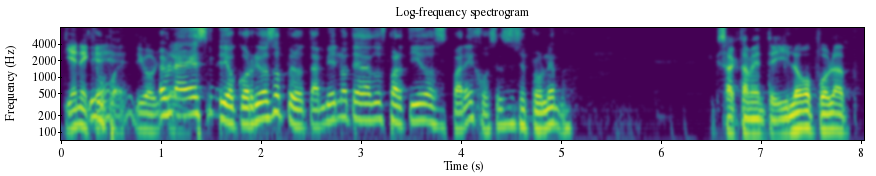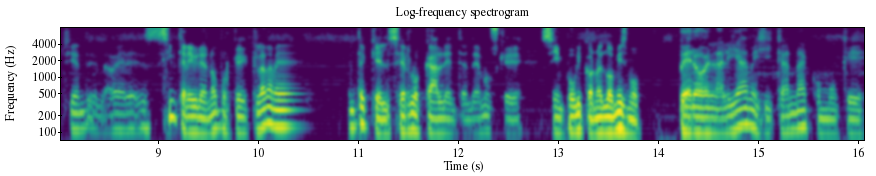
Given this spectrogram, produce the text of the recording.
Tiene que. Pues, digo, Puebla es medio corrioso, pero también no te da dos partidos parejos, ese es el problema. Exactamente. Y luego Puebla, a ver, es increíble, ¿no? Porque claramente que el ser local entendemos que sin público no es lo mismo, pero en la Liga Mexicana como que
